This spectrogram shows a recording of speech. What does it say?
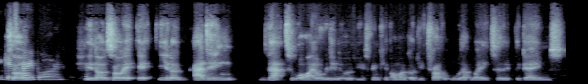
it gets so, very boring. you know, so it, it, you know, adding that to what I already knew of you, thinking, oh my God, you've travelled all that way to the games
